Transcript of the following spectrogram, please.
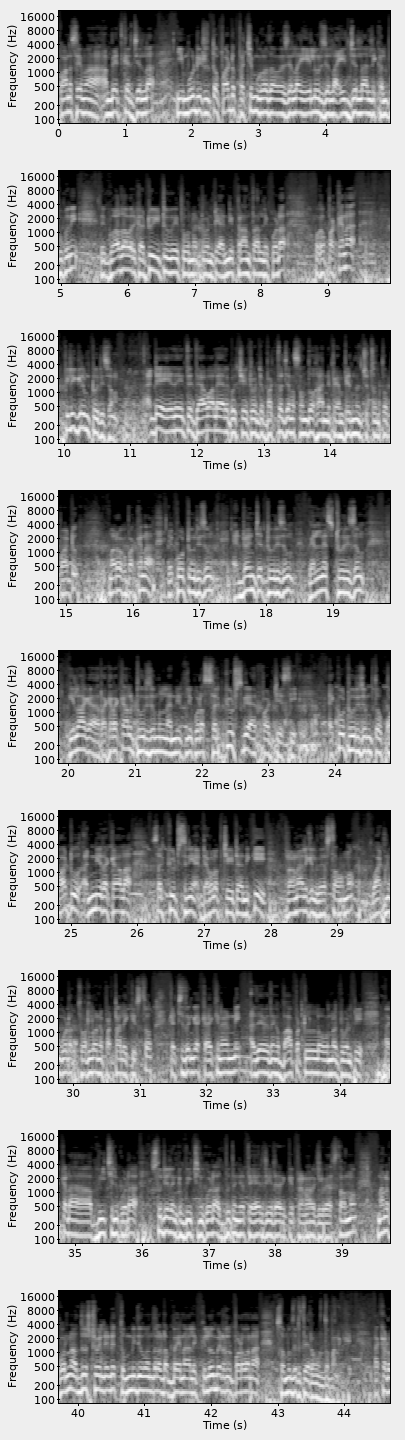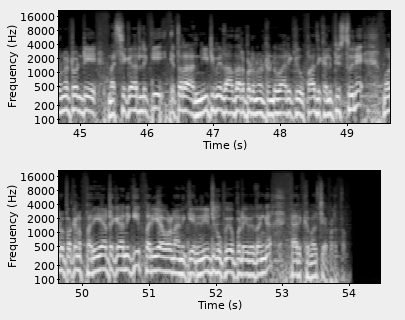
కోనసీమ అంబేద్కర్ జిల్లా ఈ మూడింటితో పాటు పశ్చిమ గోదావరి జిల్లా ఏలూరు జిల్లా ఐదు జిల్లాల్ని కలుపుకుని గోదావరికి అటు ఇటువైపు ఉన్నటువంటి అన్ని ప్రాంతాలని కూడా ఒక పక్కన పిలిగ్రిమ్ టూరిజం అంటే ఏదైతే దేవాలయాలకు వచ్చేటువంటి భక్తజన సందోహాన్ని పెంపొందించడంతో పాటు మరొక పక్కన eco tourism adventure tourism wellness tourism ఇలాగా రకరకాల టూరిజంలను అన్నింటినీ కూడా సర్క్యూట్స్గా ఏర్పాటు చేసి ఎకో టూరిజంతో పాటు అన్ని రకాల సర్క్యూట్స్ని డెవలప్ చేయడానికి ప్రణాళికలు వేస్తూ ఉన్నాం. వాటిని కూడా త్వరలోనే పట్టాలు ఎక్కిస్తాం ఖచ్చితంగా కాకినాడని అదేవిధంగా బాపట్లలో ఉన్నటువంటి అక్కడ బీచ్ని కూడా సూర్యలంక బీచ్ని కూడా అద్భుతంగా తయారు చేయడానికి ప్రణాళికలు వేస్తా ఉన్నాం. మనకున్న అదృష్టం ఏంటంటే తొమ్మిది వందల డెబ్బై నాలుగు కిలోమీటర్ల పొడవున సముద్ర తీరం ఉంది మనకి. అక్కడ ఉన్నటువంటి మత్స్యకారులకి ఇతర నీటి మీద ఆధారపడి ఉన్నటువంటి వారికి ఉపాధి కల్పిస్తూనే మరో పక్కన పర్యాటకానికి పర్యావరణానికి రెండింటికి ఉపయోగపడే విధంగా కార్యక్రమాలు చేపడతాం.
